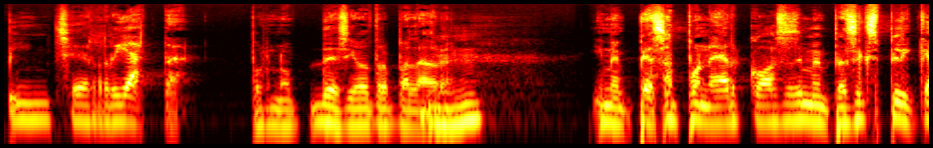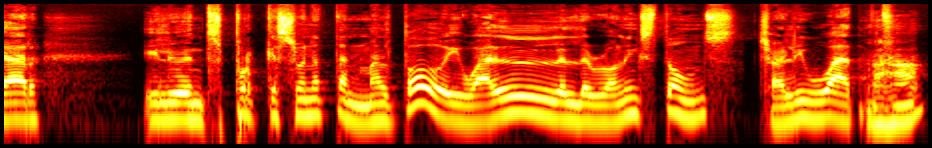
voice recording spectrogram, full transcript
pinche riata, por no decir otra palabra. Y me empieza a poner cosas y me empieza a explicar. Y le digo, entonces, ¿por qué suena tan mal todo? Igual el de Rolling Stones, Charlie Watt, Ajá.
